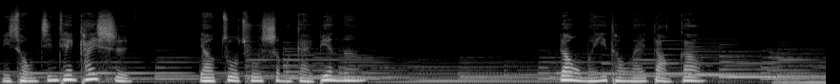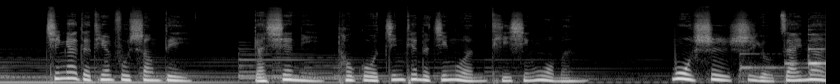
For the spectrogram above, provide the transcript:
你从今天开始要做出什么改变呢？让我们一同来祷告。亲爱的天父上帝，感谢你透过今天的经文提醒我们。末世是有灾难，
